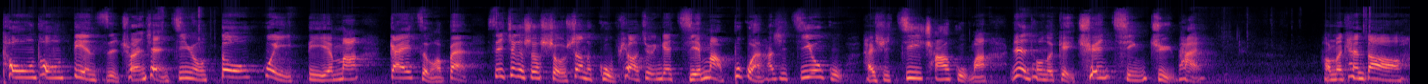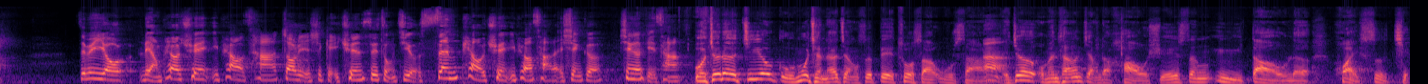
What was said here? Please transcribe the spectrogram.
通通电子、传产、金融都会跌吗？该怎么办？所以这个时候手上的股票就应该解码，不管它是绩优股还是绩差股吗？认同的给圈，请举牌。好，我们看到这边有两票圈，一票差，照理也是给圈，所以总计有三票圈，一票差。来，宪哥，宪哥给差。我觉得绩优股目前来讲是被错杀误杀了，嗯、也就是我们常常讲的好学生遇到了坏事情，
